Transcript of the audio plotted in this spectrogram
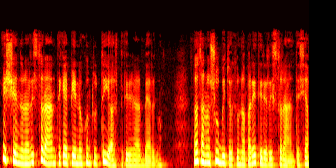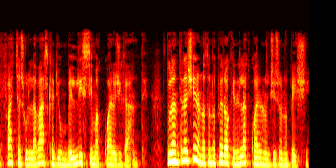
e scendono al ristorante che è pieno con tutti gli ospiti dell'albergo. Notano subito che una parete del ristorante si affaccia sulla vasca di un bellissimo acquario gigante. Durante la cena notano però che nell'acquario non ci sono pesci.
